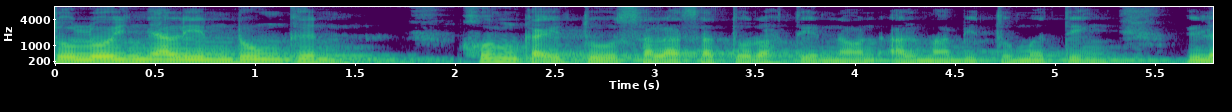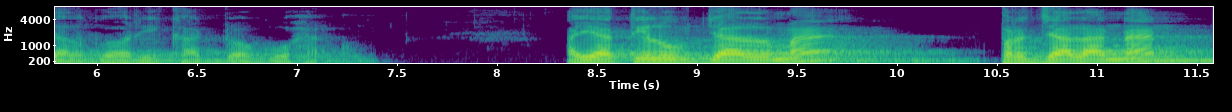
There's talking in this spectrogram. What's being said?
tuluy nyalindungkeun. hum ka itu salah satu rohtin naon almabitu meting ilal gori kadoguha ayat tilu jalma perjalanan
